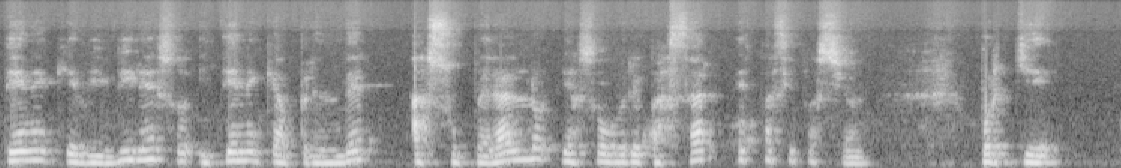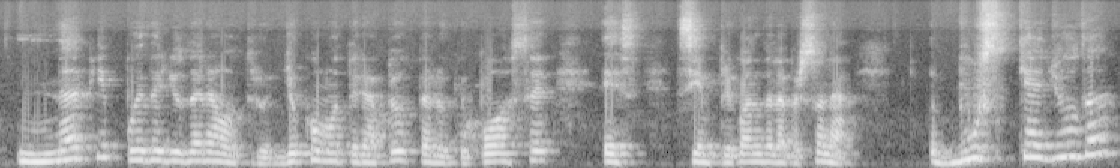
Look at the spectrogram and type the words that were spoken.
tiene que vivir eso y tiene que aprender a superarlo y a sobrepasar esta situación. Porque nadie puede ayudar a otro. Yo como terapeuta lo que puedo hacer es, siempre y cuando la persona busque ayuda,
